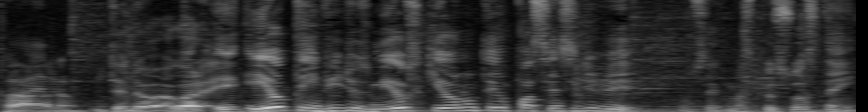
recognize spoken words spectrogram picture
Claro. Entendeu? Agora, eu tenho vídeos meus que eu não tenho paciência de ver. Não sei como as pessoas têm.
